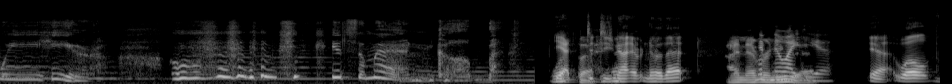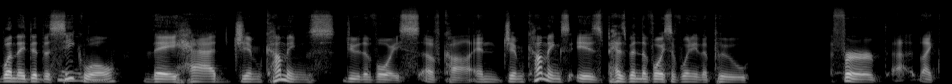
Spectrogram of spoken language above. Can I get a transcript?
we here? Oh, it's a man cub. yeah, What the did, did you not ever know that? I I never have knew no that. idea. Yeah, well, when they did the sequel, they had Jim Cummings do the voice of Kaa, and Jim Cummings is has been the voice of Winnie the Pooh for uh, like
